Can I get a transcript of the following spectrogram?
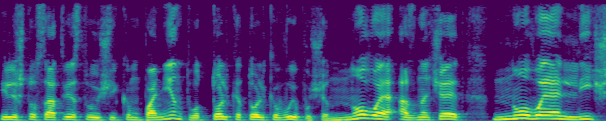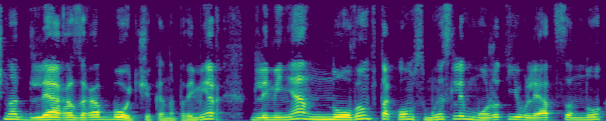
или что соответствующий компонент вот только-только выпущен. Новое означает новое лично для разработчика. Например, для меня новым в таком смысле может являться ну,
